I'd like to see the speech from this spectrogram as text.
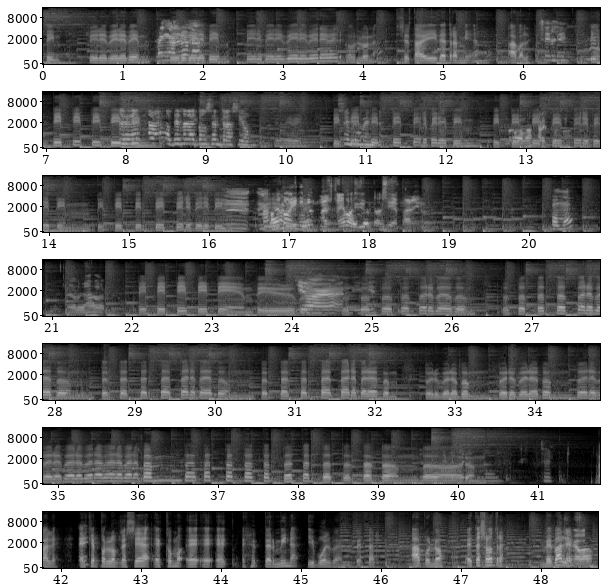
Pim, pere, pere, pim, Venga, pere, Luna. pere, pim, pere, pere, pere, pere, pere. Oh, Luna, si está ahí detrás mía, ¿no? Ah, vale. Sí, sí. Pim, pim, pim, pim, pim, Pero pim. estaba haciendo la concentración. Pim, pim, Simplemente. pim, pim, pere, pere, pim, pim, No, pim, vamos pim, para pim, cómo. pere, pere, pim, pim, pim, pim, pim, pere, pere, pim. Mm, me Vamos, Vamos, acuerdo. idiotas, tenemos idiotas, sí, España. ¿Cómo? El ordenador. Pim, pim, pim, pim, pim, pim, You are an pum, idiot. pa, pa, pa, para, ba, Vale, es que por lo que sea, es como... Termina y vuelve a empezar. Ah, pues no. Esta es otra. Me vale. acabado.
